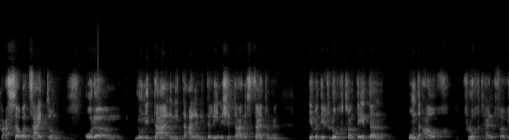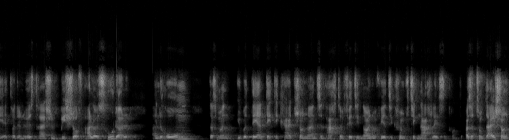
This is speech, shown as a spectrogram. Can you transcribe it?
Passauer Zeitung oder ähm, L'Unità in Italien, italienische Tageszeitungen, über die Flucht von Tätern und auch Fluchthelfer wie etwa den österreichischen Bischof Alois Hudal in Rom dass man über deren Tätigkeit schon 1948, 49, 50 nachlesen konnte. Also zum Teil schon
